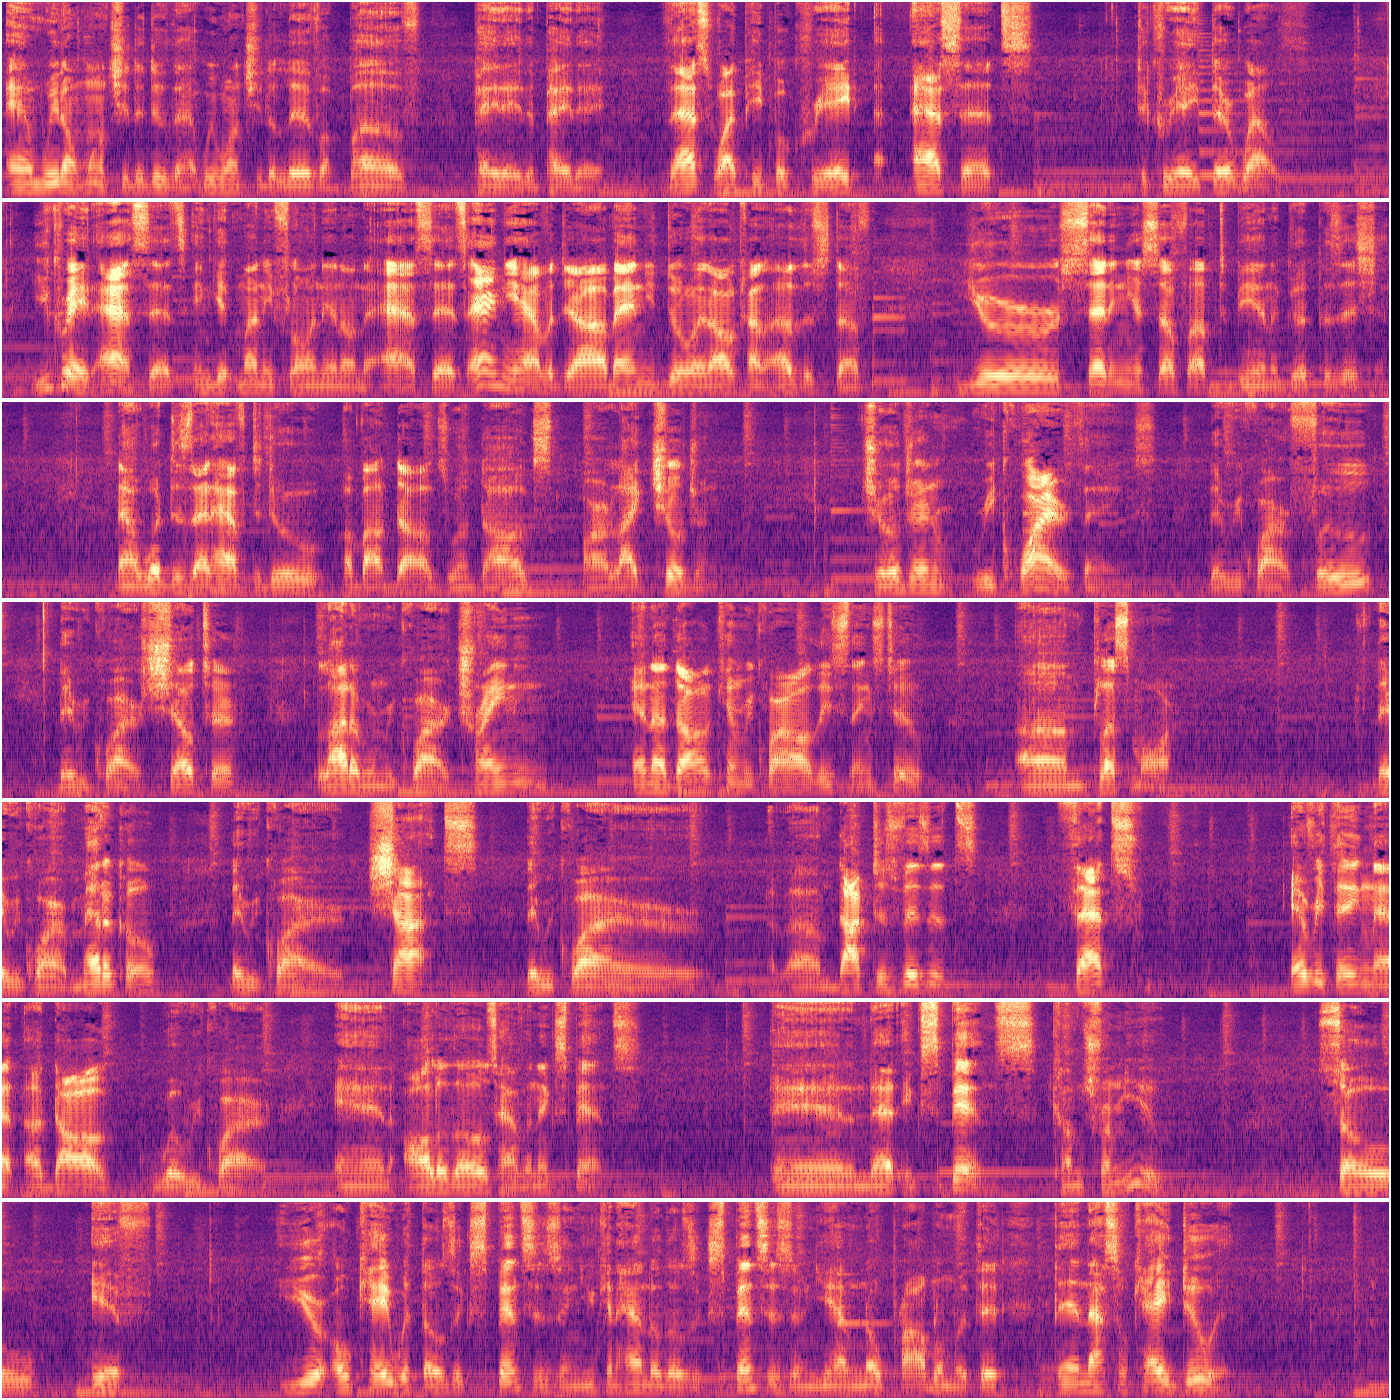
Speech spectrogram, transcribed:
And we don't want you to do that. We want you to live above payday to payday. That's why people create assets to create their wealth. You create assets and get money flowing in on the assets, and you have a job, and you're doing all kind of other stuff. You're setting yourself up to be in a good position. Now, what does that have to do about dogs? Well, dogs are like children. Children require things. They require food, they require shelter, a lot of them require training, and a dog can require all these things too um, plus more. They require medical, they require shots, they require um, doctor's visits. That's everything that a dog will require. And all of those have an expense. And that expense comes from you. So if you're okay with those expenses and you can handle those expenses and you have no problem with it, then that's okay. Do it.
